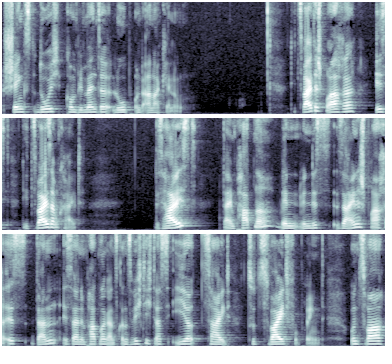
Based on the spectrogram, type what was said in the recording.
schenkst durch Komplimente, Lob und Anerkennung. Die zweite Sprache ist die Zweisamkeit. Das heißt, dein Partner, wenn, wenn das seine Sprache ist, dann ist seinem Partner ganz, ganz wichtig, dass ihr Zeit zu zweit verbringt. Und zwar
